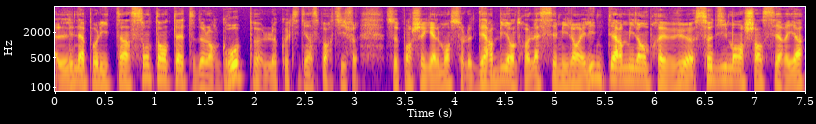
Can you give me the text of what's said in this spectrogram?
1. Les Napolitains sont en tête de leur groupe. Le quotidien sportif se penche également sur le derby entre l'AC Milan et l'Inter Milan prévu ce dimanche en Serie A.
